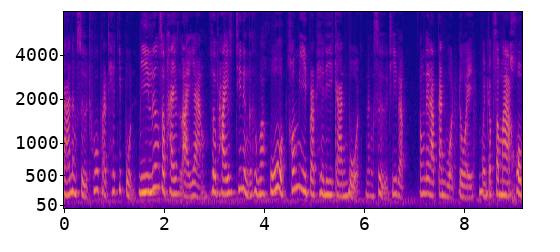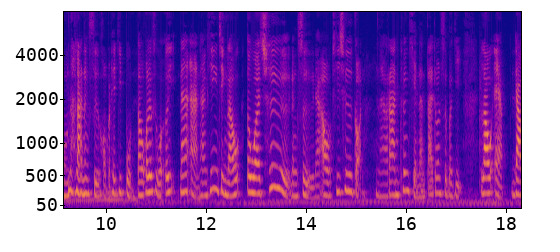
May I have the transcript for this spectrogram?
ร้านหนังสือทั่วประเทศญี่ปุ่น มีเรื่องเซอร์ไพรส์หลายอย่างเซอร์ไพรส์ที่หนึ่งก็คือว่าโอ้เขามีประเพณีการโหวตหนังสือที่แบบต้องได้รับการโหวตโดยเหมือนกับสมาคมร้านหนังสือของประเทศญี่ปุ่น เราก็รู้สึกว่าเอ้ยน่าอ่านทางที่จริง ๆ แล้ว ตัวชื่อหนังสือนะเอาที่ชื่อก่อน นะร้านเครื่องเขียนนั้นใต้ต้นซูบากิเราแอบเดา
